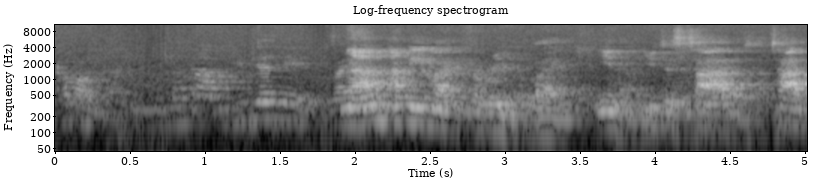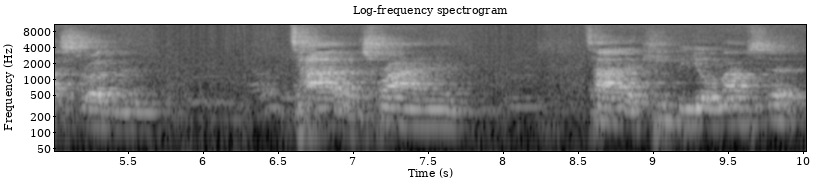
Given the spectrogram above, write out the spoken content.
Come on. You just did. Right? No, I mean like for real. Like, you know, you just tired of, tired of struggling, tired of trying, tired of keeping your mouth shut.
